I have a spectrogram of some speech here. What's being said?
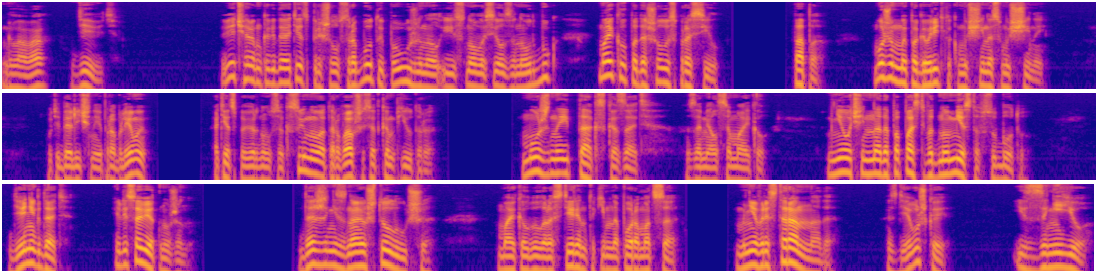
Глава 9 Вечером, когда отец пришел с работы, поужинал и снова сел за ноутбук, Майкл подошел и спросил. «Папа, можем мы поговорить как мужчина с мужчиной?» «У тебя личные проблемы?» Отец повернулся к сыну, оторвавшись от компьютера. «Можно и так сказать», — замялся Майкл. «Мне очень надо попасть в одно место в субботу». «Денег дать? Или совет нужен?» Даже не знаю, что лучше. Майкл был растерян таким напором отца. Мне в ресторан надо. С девушкой? Из-за нее.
